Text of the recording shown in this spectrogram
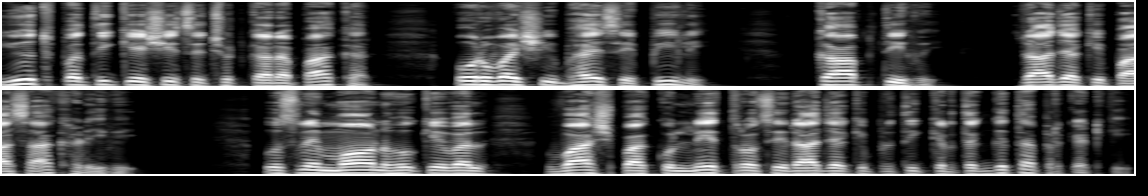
यूथपति केशी से छुटकारा पाकर उर्वशी भय से पीली, कांपती हुई, राजा के पास आ खड़ी हुई। उसने मौन हो केवल वाष्पाकुल नेत्रों से राजा के प्रति कृतज्ञता प्रकट की।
